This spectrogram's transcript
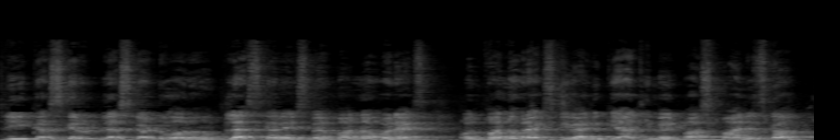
थ्री का स्क्वायर प्लस का टू और प्लस करें इसमें वन ओवर एक्स और वन ओवर एक्स की वैल्यू क्या थी मेरे पास? माइनस का।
